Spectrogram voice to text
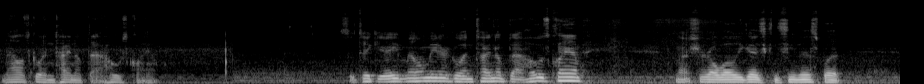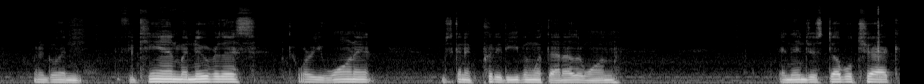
So now let's go ahead and tighten up that hose clamp. So take your eight millimeter, go ahead and tighten up that hose clamp. Not sure how well you guys can see this, but I'm gonna go ahead and, if you can, maneuver this to where you want it. I'm just gonna put it even with that other one. and then just double check.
